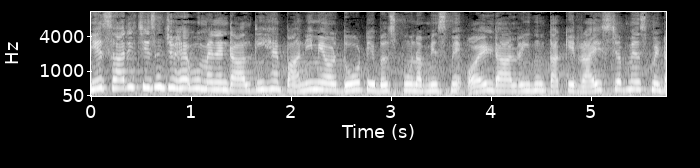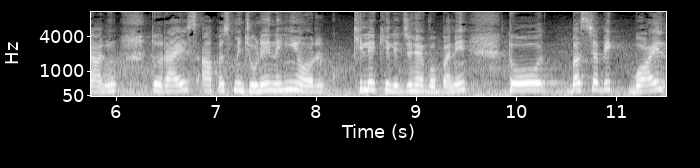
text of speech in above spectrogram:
ये सारी चीज़ें जो है, वो मैंने डाल दी हैं पानी में, और दो टेबल स्पून अब मैं इसमें ऑयल डाल रही हूँ, ताकि राइस जब मैं इसमें डालूँ तो राइस आपस में जुड़े नहीं, और खिले खिले जो है, वो बने। तो बस जब एक बॉयल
